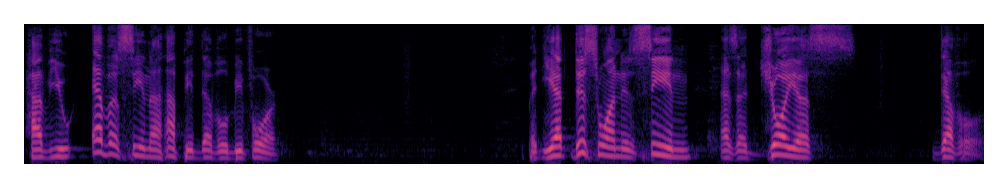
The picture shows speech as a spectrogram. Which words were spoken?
Have you ever seen a happy devil before? But yet, this one is seen as a joyous devil.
